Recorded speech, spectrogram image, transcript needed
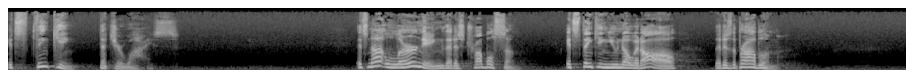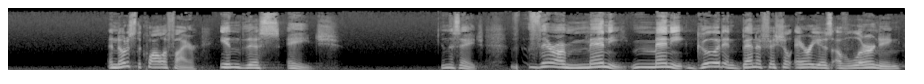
It's thinking that you're wise. It's not learning that is troublesome. It's thinking you know it all that is the problem. And notice the qualifier in this age. In this age. There are many, many good and beneficial areas of learning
